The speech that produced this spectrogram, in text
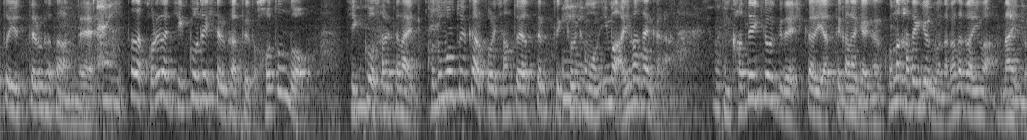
っと言ってる方なんで、はい、ただこれが実行できてるかというとほとんど実行されてない、うん、子供の時からこれちゃんとやってるって教育も今ありませんから、えーね、家庭教育でしっかりやっていかなきゃいけない、こんな家庭教育もなかなか今ないと。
